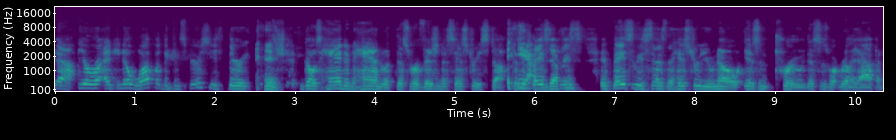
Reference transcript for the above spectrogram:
yeah, you're right. And you know what? But the conspiracy theory shit goes hand in hand with this revisionist history stuff. Yeah, it basically, definitely. it basically says the history you know isn't true. This is what really happened.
